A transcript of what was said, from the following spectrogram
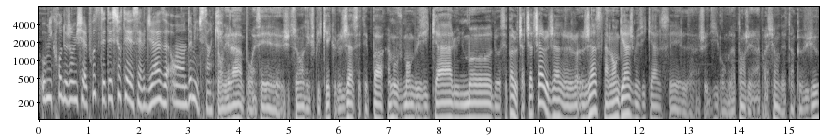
au micro de Jean-Michel Proust. C'était sur TSF Jazz en 2005. On est là pour essayer justement d'expliquer que le jazz, c'était pas un mouvement musical, une mode. C'est pas le cha-cha-cha, le jazz. Le jazz, c'est un langage musical. C'est, je dis, bon, attends, j'ai l'impression d'être un peu vieux,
